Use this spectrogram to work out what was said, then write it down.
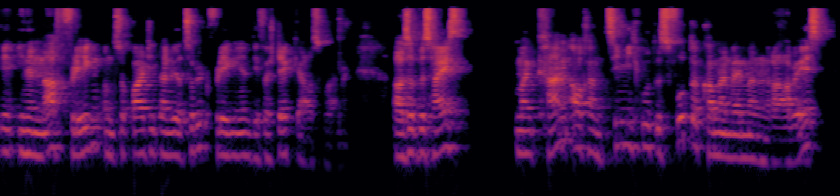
die, ihnen nachfliegen und sobald die dann wieder zurückfliegen, ihnen die Verstecke ausräumen. Also das heißt, man kann auch an ziemlich gutes Futter kommen, wenn man ein Rabe ist,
